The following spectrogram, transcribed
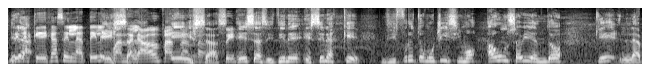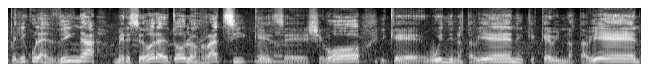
de las que dejas en la tele cuando la van pasando. Esas, Sí. esas y tiene escenas que disfruto muchísimo, aún sabiendo que la película es digna, merecedora de todos los Razzie que se llevó y que Whitney no está bien y que Kevin no está bien.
